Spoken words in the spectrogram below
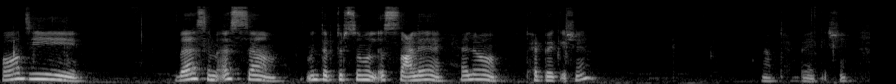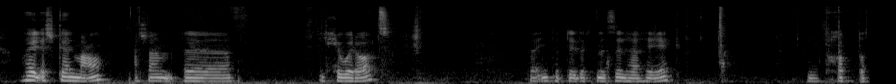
فاضي. بس مقسم وانت بترسم القصة عليه. حلو. بتحب هيك إشي؟ ما بتحب هيك إشي. وهاي الأشكال معه عشان آه الحوارات. فأنت بتقدر تنزلها هيك. وتخطط.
